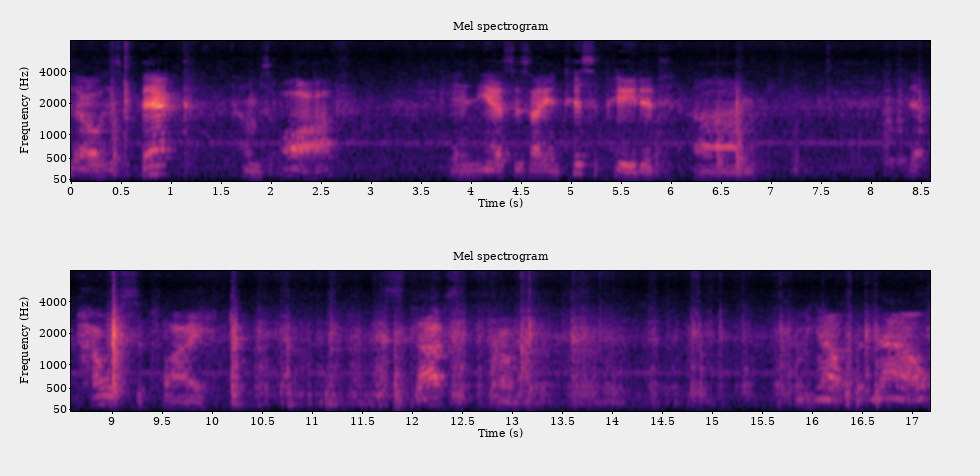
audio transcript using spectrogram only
So his back comes off, and yes, as I anticipated, um, that power supply stops it from coming out, but now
